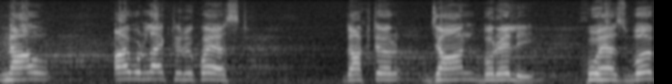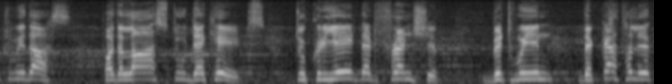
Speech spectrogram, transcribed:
Now, I would like to request Dr. John Borelli, who has worked with us for the last two decades to create that friendship between the Catholic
